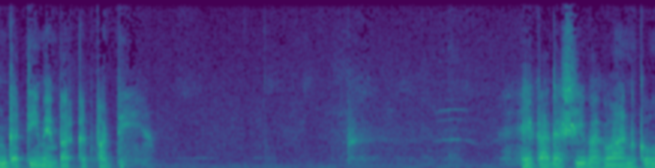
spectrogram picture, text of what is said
गति में बरकत पड़ती एकादशी भगवान को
